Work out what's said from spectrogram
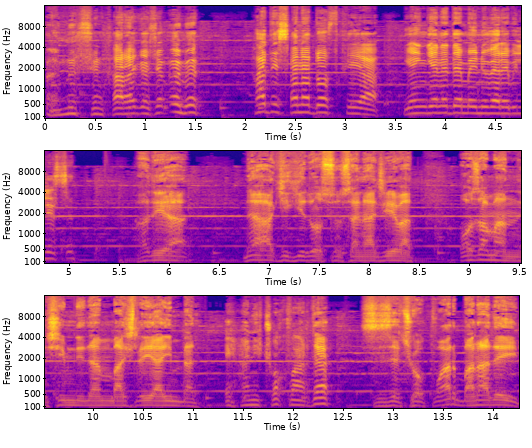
Ömürsün Karagöz'üm ömür. Hadi sana dost kıya. Yengene de menü verebilirsin. Hadi ya. Ne hakiki dostsun sen Hacivat. O zaman şimdiden başlayayım ben. E hani çok vardı. Size çok var bana değil.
